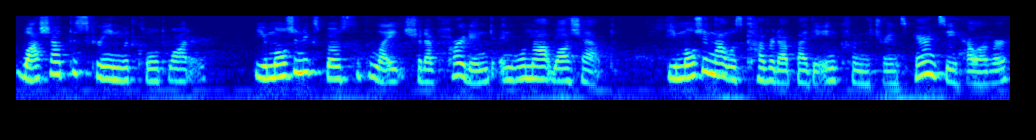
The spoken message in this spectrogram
Wash out the screen with cold water. The emulsion exposed to the light should have hardened and will not wash out. The emulsion that was covered up by the ink from the transparency, however,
